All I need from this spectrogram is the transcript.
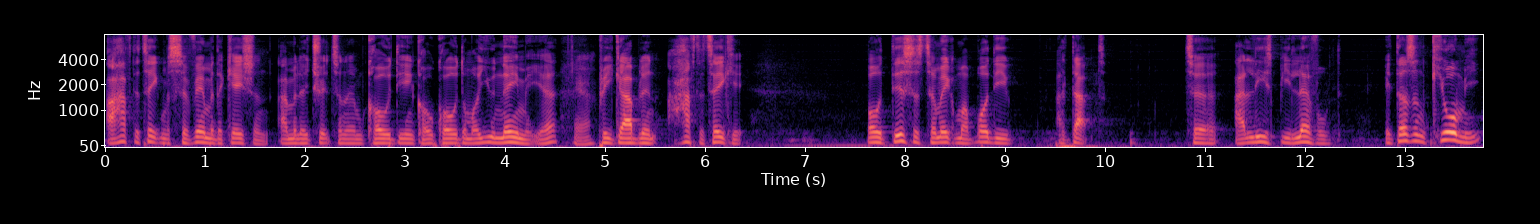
I have to take my severe medication, amilotriptyline, codeine, cocodamol, you name it. Yeah. Yeah. Pregabalin. I have to take it. But this is to make my body adapt to at least be leveled. It doesn't cure me,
